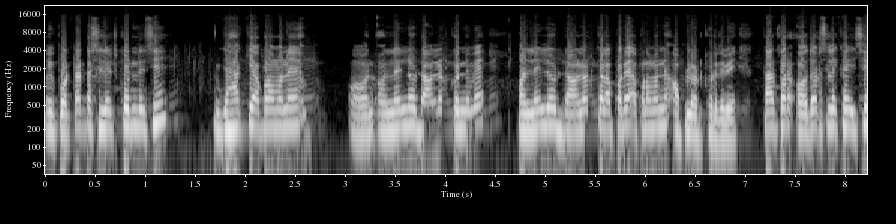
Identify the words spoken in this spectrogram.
মুই পটাটা সিলেক্ট করে দিয়েছি যা কি আপনার মানে অনলাইন ডাউনলোড করে নেবে অনলাইন ডাউনলোড কলা পরে আপনার মানে অপলোড করে দেবে তারপর অদর্স লেখা হয়েছে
